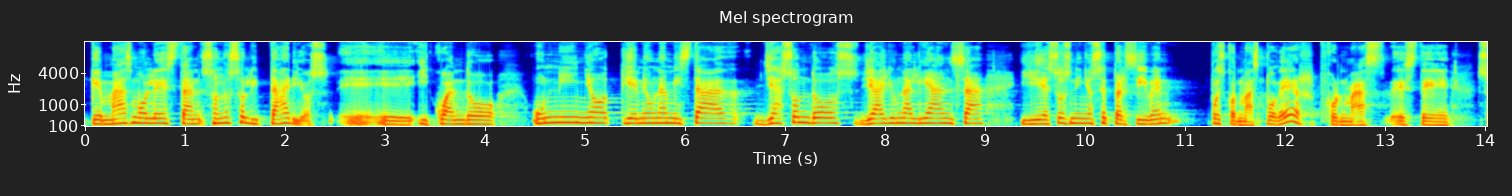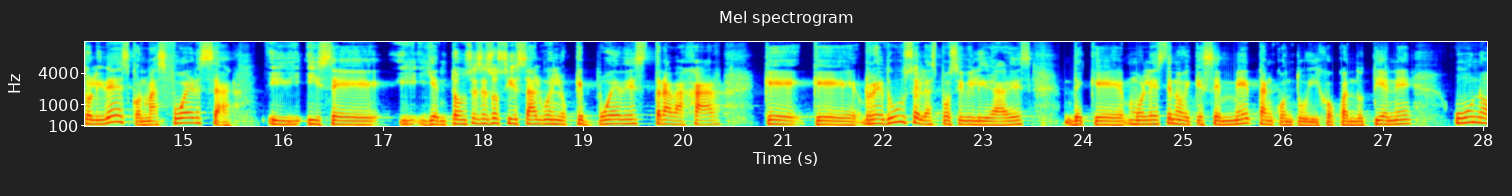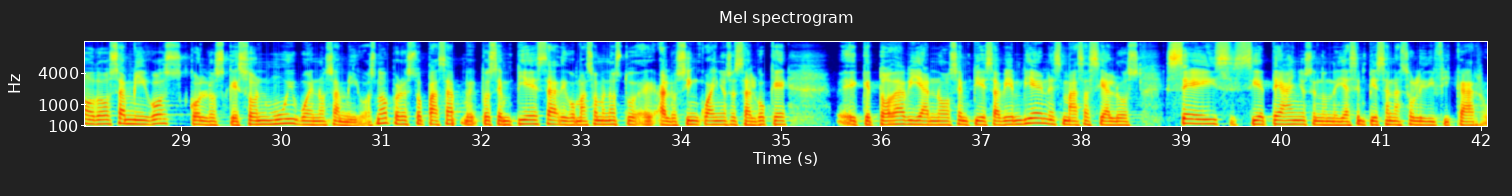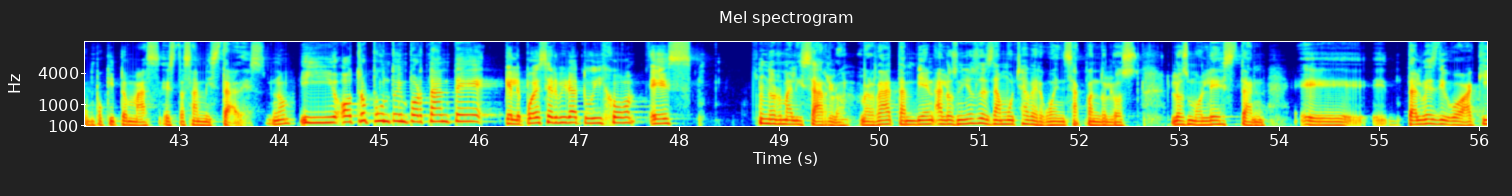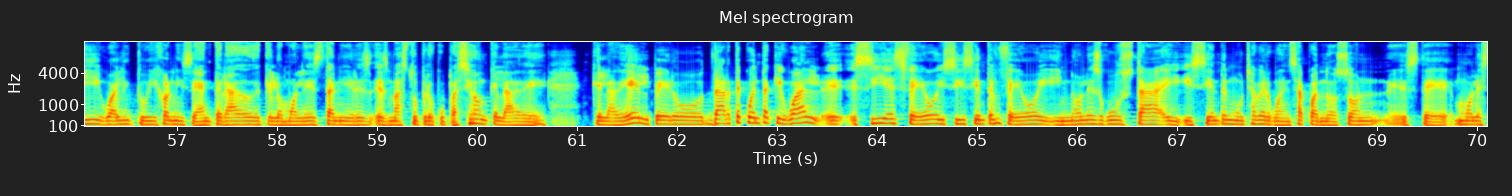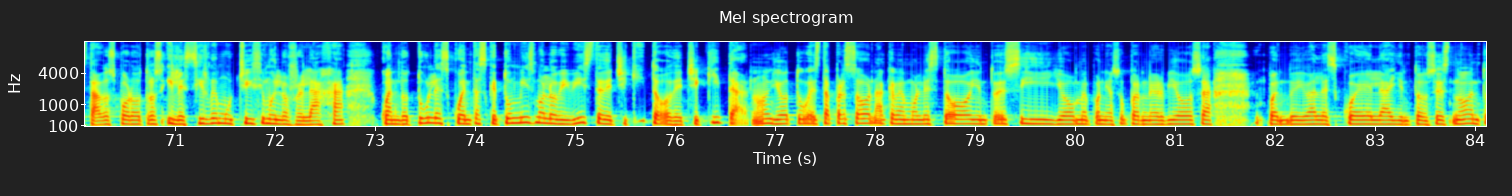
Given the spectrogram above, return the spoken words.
que más molestan son los solitarios eh, y cuando un niño tiene una amistad, ya son dos, ya hay una alianza y esos niños se perciben pues con más poder, con más este, solidez, con más fuerza. Y, se, y, entonces eso sí es algo en lo que puedes trabajar que, reduce las posibilidades de que molesten o de que se metan con tu hijo cuando tiene uno o dos amigos con los que son muy buenos amigos, ¿no? Pero esto pasa, pues empieza, digo, más o menos eh, a los cinco años es algo que, eh, que todavía no se empieza bien bien, es más hacia los seis, siete años en donde ya se empiezan a solidificar un poquito más estas amistades, ¿no? Y otro punto importante que le puede servir a tu hijo es normalizarlo, ¿verdad? También a los niños les da mucha vergüenza cuando los, los molestan. Eh, tal vez digo, aquí igual y tu hijo ni se ha enterado de que lo molestan y eres, es más tu preocupación que la de que la de él, pero darte cuenta que igual eh, sí es feo y sí sienten feo y, no les gusta y, sienten mucha vergüenza cuando son este, molestados por otros y les sirve muchísimo y los relaja cuando tú les cuentas que tú mismo lo viviste de chiquito o de chiquita, ¿no? Yo tuve esta persona que me molestó y entonces sí, yo me ponía súper nerviosa cuando iba a la escuela y entonces, ¿no? Entonces,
